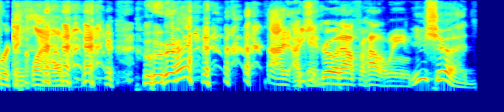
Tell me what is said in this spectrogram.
freaking clown. guess- I, I You should can't. grow it out for Halloween. You should.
